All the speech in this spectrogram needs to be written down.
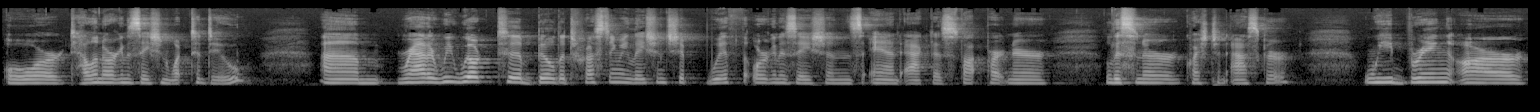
or tell an organization what to do. Um, rather, we work to build a trusting relationship with organizations and act as thought partner, listener, question asker. We bring our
